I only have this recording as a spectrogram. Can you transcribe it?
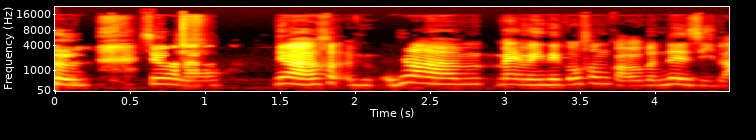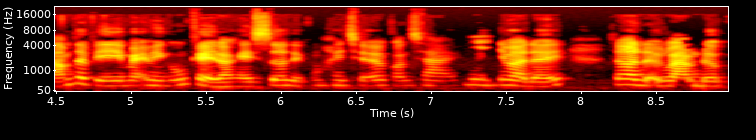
ừ chứ mà nhưng mà nhưng mà mẹ mình thì cũng không có vấn đề gì lắm tại vì mẹ mình cũng kể là ngày xưa thì cũng hay chơi với con trai Ừ. nhưng mà đấy cho là được làm được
